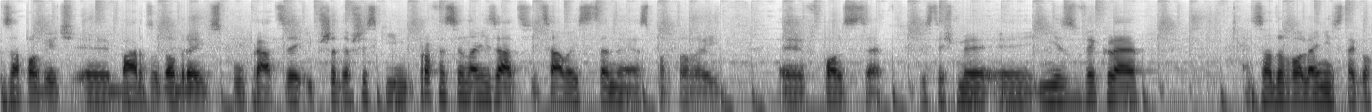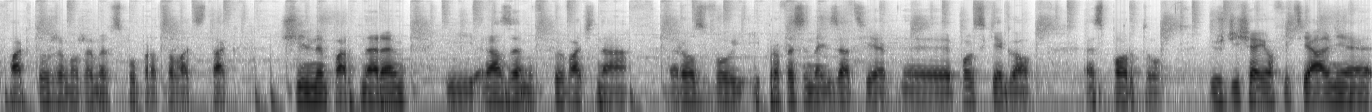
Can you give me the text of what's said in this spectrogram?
zapowiedź e, bardzo dobrej współpracy i przede wszystkim profesjonalizacji całej sceny esportowej e, w Polsce. Jesteśmy niezwykle zadowoleni z tego faktu, że możemy współpracować z tak silnym partnerem i razem wpływać na rozwój i profesjonalizację e, polskiego sportu. Już dzisiaj oficjalnie e,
